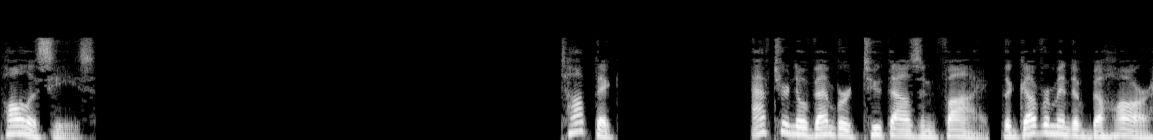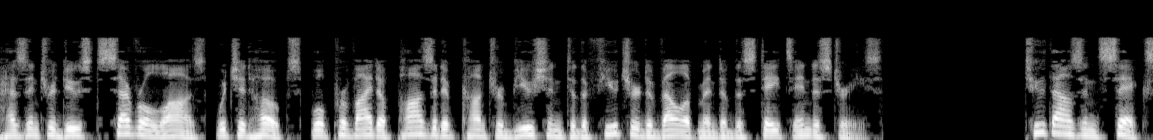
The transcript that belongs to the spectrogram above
Policies After November 2005, the government of Bihar has introduced several laws, which it hopes, will provide a positive contribution to the future development of the state's industries. 2006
